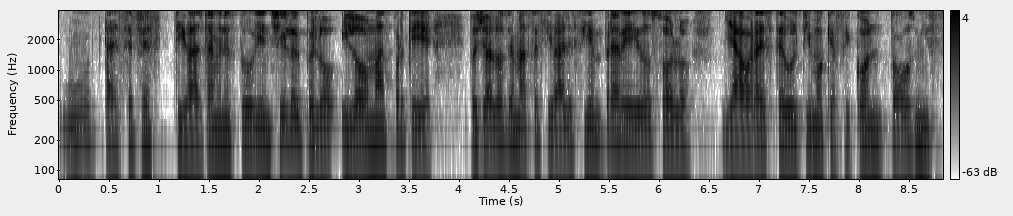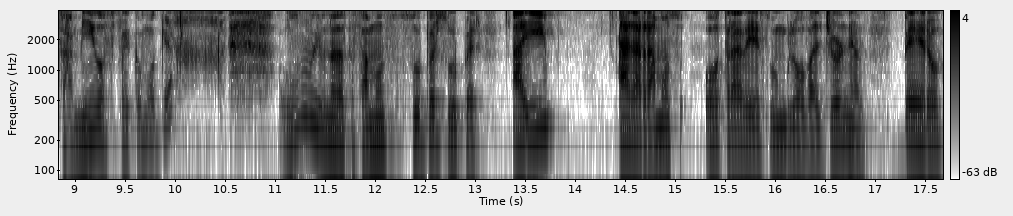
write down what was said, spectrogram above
Uta, ese festival también estuvo bien chilo y, pues lo, y luego más porque pues yo a los demás festivales siempre había ido solo y ahora este último que fui con todos mis amigos fue como que... ¡ah! Uy, nos las pasamos súper, súper. Ahí agarramos otra vez un Global Journal, pero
